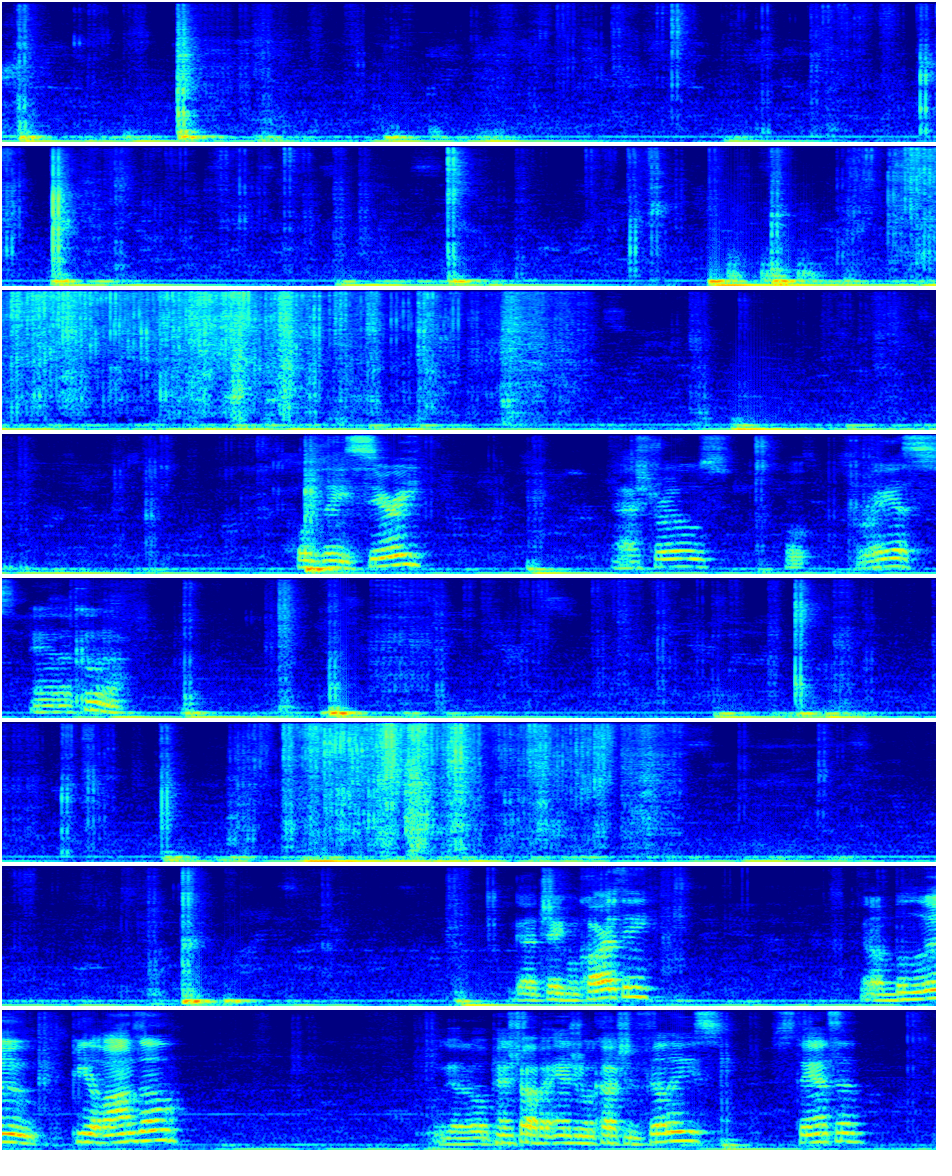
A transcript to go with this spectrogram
Jose Siri, Astros, Reyes, and Acuna. Got Jake McCarthy. Got a blue Pete Alonso. We got a little pinch drop by Andrew McCutchen, Phillies, Stanton,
